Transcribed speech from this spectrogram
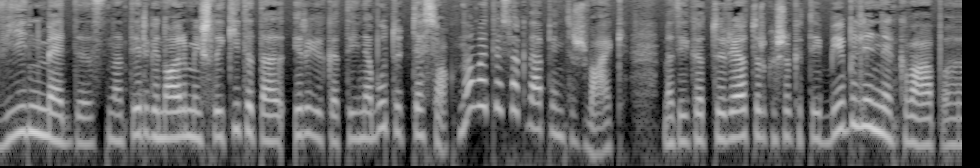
vynmedis. Na tai irgi norime išlaikyti tą, irgi, kad tai nebūtų tiesiog, na va, tiesiog kvepinti žvakį, bet tai, kad turėtų ir kažkokį tai biblinį kvapą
